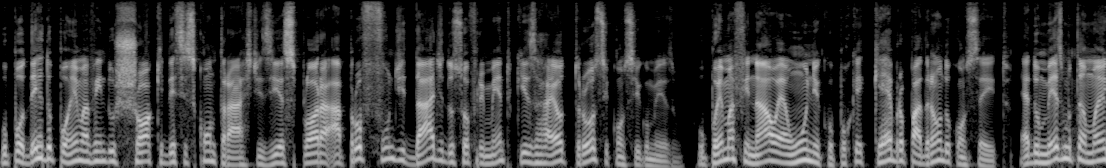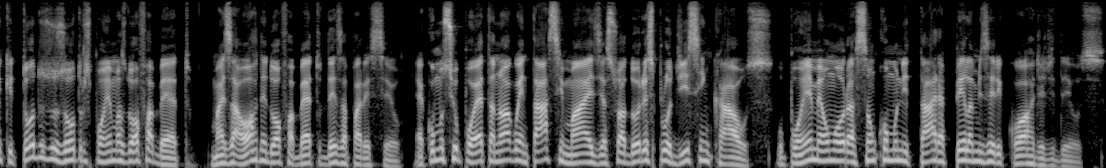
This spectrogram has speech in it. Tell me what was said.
o poder do poema vem do choque desses contrastes e explora a profundidade do sofrimento que Israel trouxe consigo mesmo. O poema final é único porque quebra o padrão do conceito. É do mesmo tamanho que todos os outros poemas do alfabeto, mas a ordem do alfabeto desapareceu. É como se o poeta não aguentasse mais e a sua dor explodisse em caos. O poema é uma oração comunitária pela misericórdia de Deus.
